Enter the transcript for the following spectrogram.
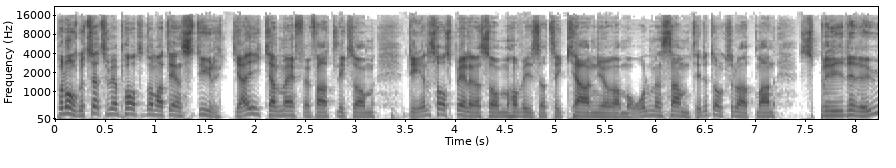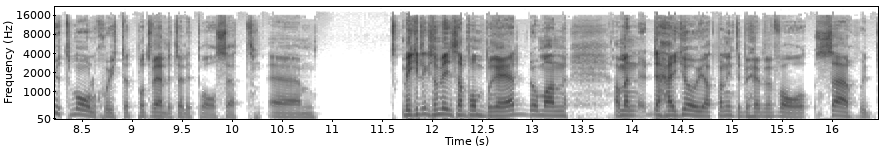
på något sätt som vi har pratat om att det är en styrka i Kalmar FF att liksom dels ha spelare som har visat sig kan göra mål, men samtidigt också då att man sprider ut målskyttet på ett väldigt, väldigt bra sätt. Um, vilket liksom visar på en bredd och man, ja men det här gör ju att man inte behöver vara särskilt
